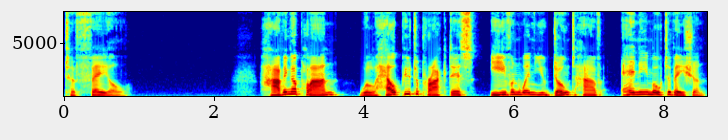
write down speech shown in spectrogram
to fail. Having a plan will help you to practice even when you don't have any motivation.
